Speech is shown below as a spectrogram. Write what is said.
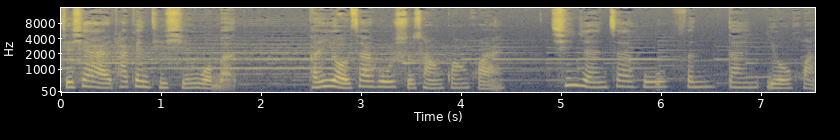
接下来，他更提醒我们，朋友在乎时常关怀，亲人在乎分担忧患。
